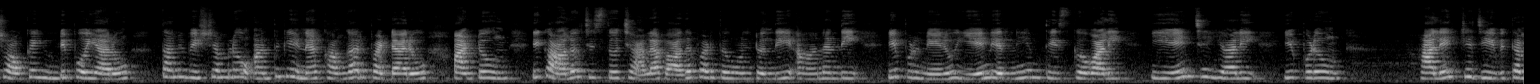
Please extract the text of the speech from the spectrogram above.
షాక్ అయి ఉండిపోయారు. తన విషయంలో అంతకైనా కంగారు పడ్డారు అంటూ ఇక ఆలోచిస్తూ చాలా బాధపడుతూ ఉంటుంది ఆనంది. ఇప్పుడు నేను ఏ నిర్ణయం తీసుకోవాలి? ఏం చెయ్యాలి? ఇప్పుడు అలేఖ్య జీవితం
